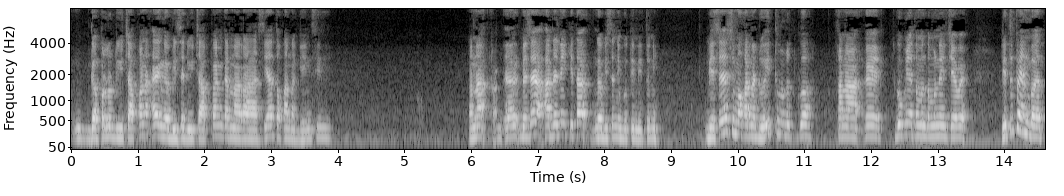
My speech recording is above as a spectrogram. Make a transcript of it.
nggak perlu diucapkan, eh nggak bisa diucapkan karena rahasia atau karena gengsi. Karena eh, biasanya ada nih kita nggak bisa nyebutin itu nih. Biasanya cuma karena dua itu menurut gua. Karena kayak gue punya teman-teman yang cewek dia tuh pengen banget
